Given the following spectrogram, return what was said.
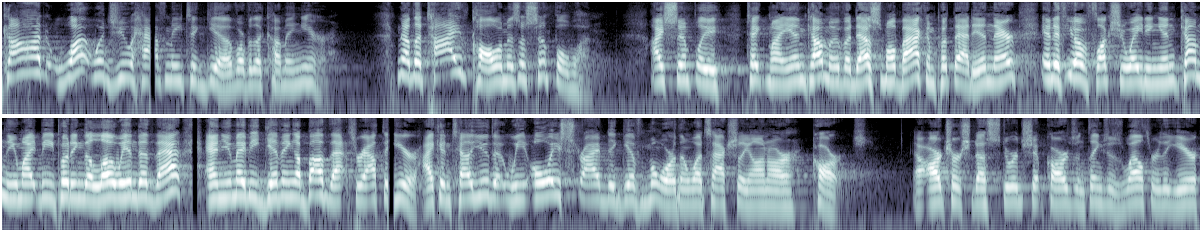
God, what would you have me to give over the coming year? Now, the tithe column is a simple one. I simply take my income, move a decimal back, and put that in there. And if you have fluctuating income, you might be putting the low end of that, and you may be giving above that throughout the year. I can tell you that we always strive to give more than what's actually on our cards. Our church does stewardship cards and things as well through the year,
